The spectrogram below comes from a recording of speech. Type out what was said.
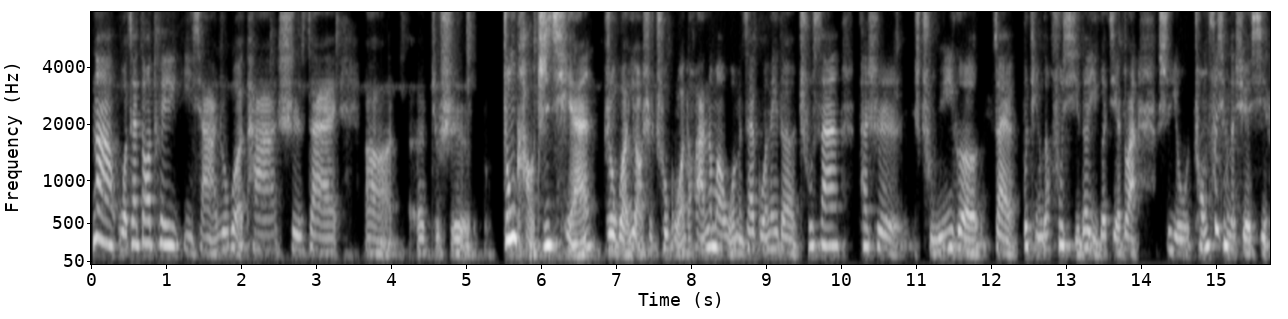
那我再倒推一下，如果他是在。啊呃，就是中考之前，如果要是出国的话，那么我们在国内的初三，它是处于一个在不停的复习的一个阶段，是有重复性的学习，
